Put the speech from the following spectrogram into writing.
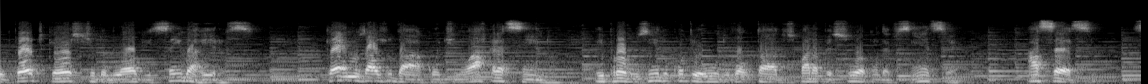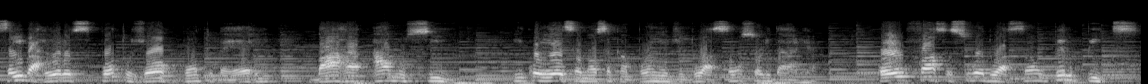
o podcast do blog Sem Barreiras. Quer nos ajudar a continuar crescendo? e produzindo conteúdo voltados para a pessoa com deficiência, acesse sembarreiras.jor.br barra anuncie e conheça nossa campanha de doação solidária ou faça sua doação pelo Pix.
